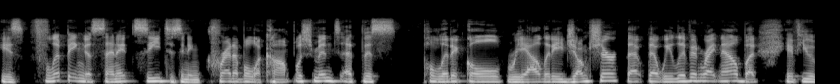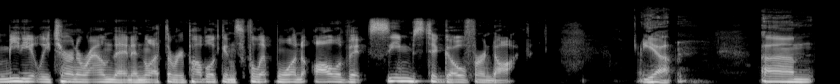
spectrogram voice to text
Is flipping a Senate seat is an incredible accomplishment at this political reality juncture that, that we live in right now. But if you immediately turn around then and let the Republicans flip one, all of it seems to go for naught. Yeah. Um,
